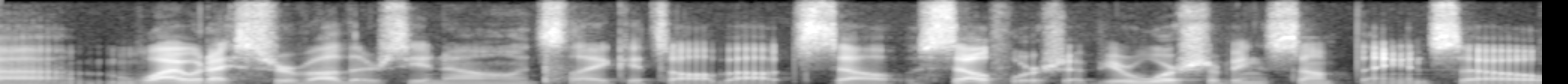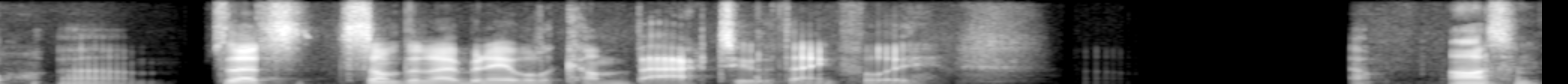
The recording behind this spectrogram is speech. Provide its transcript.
um, why would I serve others? You know, it's like it's all about self self worship. You're worshiping something, and so um, so that's something I've been able to come back to, thankfully. awesome.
